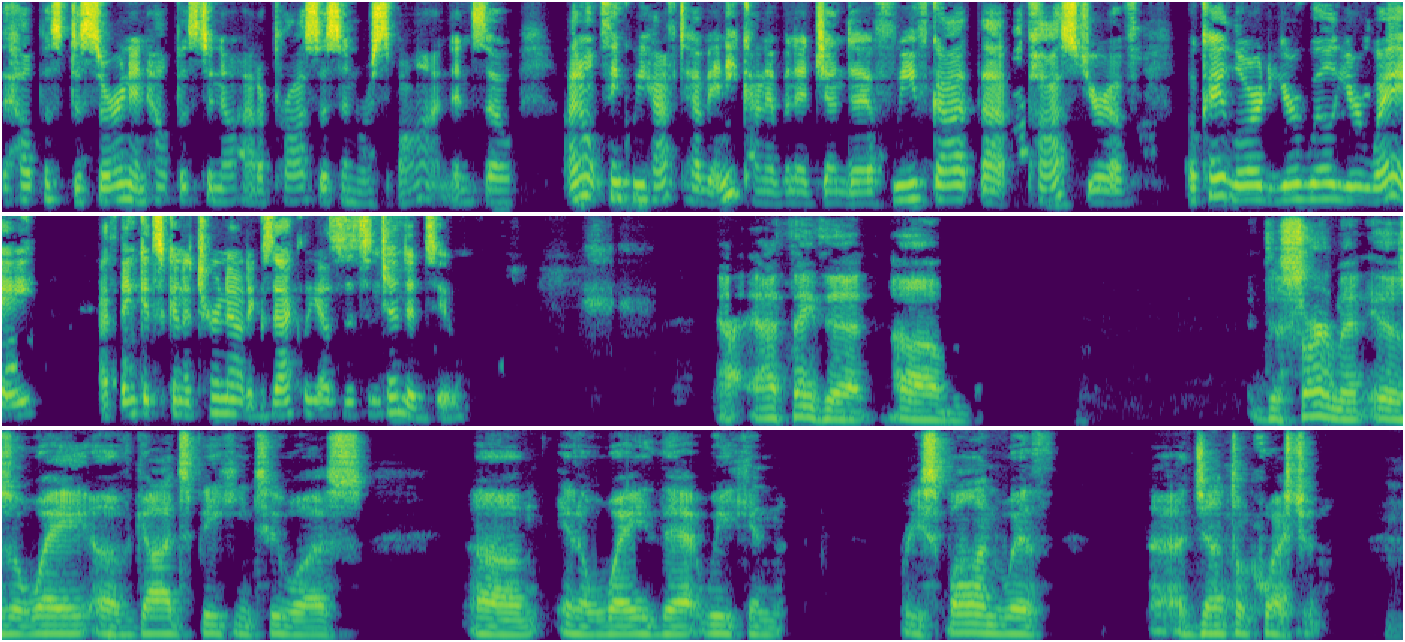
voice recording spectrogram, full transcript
to help us discern and help us to know how to process and respond. And so I don't think we have to have any kind of an agenda. If we've got that posture of, okay, Lord, your will, your way, I think it's going to turn out exactly as it's intended to. I think that um, discernment is a way of God speaking to us um, in a way that we can respond with a gentle question. Hmm.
